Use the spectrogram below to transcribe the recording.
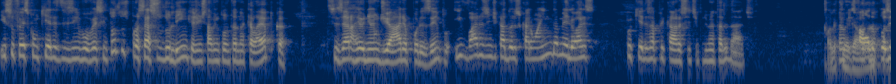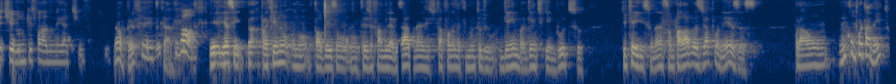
Isso fez com que eles desenvolvessem todos os processos do Lean que a gente estava implantando naquela época. Fizeram a reunião diária, por exemplo, e vários indicadores ficaram ainda melhores porque eles aplicaram esse tipo de mentalidade. Olha que então, legal. Eu quis falar né? do positivo, não quis falar do negativo. Não, perfeito, cara. Bom. E, e assim, para quem não, não, talvez não, não, esteja familiarizado, né? A gente está falando aqui muito de Gemba, Genchi Genbutsu. O que, que, é isso, né? São palavras japonesas para um, um comportamento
